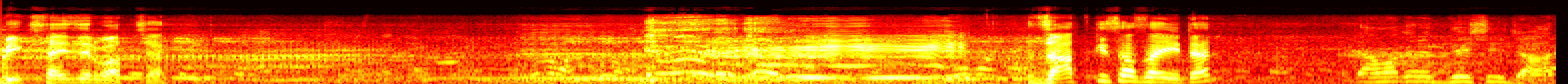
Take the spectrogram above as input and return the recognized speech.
বিগ সাইজের বাচ্চা। জাত কি চাচা এটার? এটা আমাদের দেশি জাত।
